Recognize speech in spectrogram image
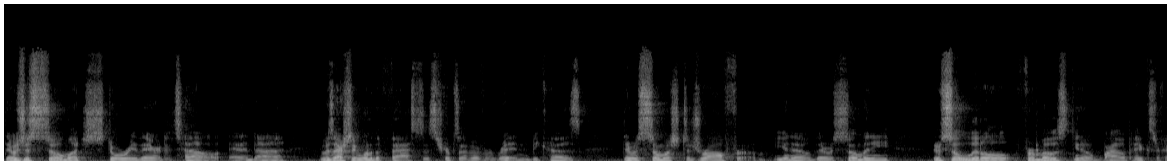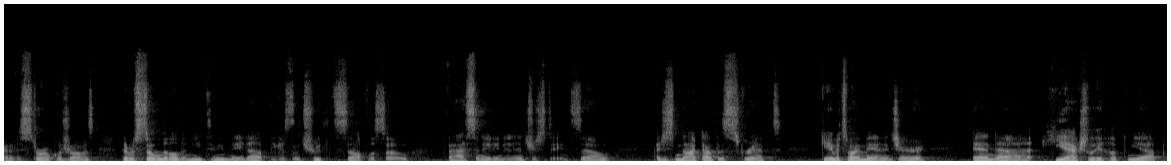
there was just so much story there to tell. And uh, it was actually one of the fastest scripts I've ever written because there was so much to draw from. You know, there was so many, there's so little, for most, you know, biopics or kind of historical dramas, there was so little that needed to be made up because the truth itself was so fascinating and interesting. So I just knocked out the script, gave it to my manager, and uh, he actually hooked me up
